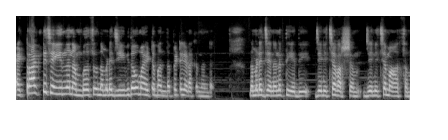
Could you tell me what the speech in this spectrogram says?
അട്രാക്ട് ചെയ്യുന്ന നമ്പേഴ്സ് നമ്മുടെ ജീവിതവുമായിട്ട് ബന്ധപ്പെട്ട് കിടക്കുന്നുണ്ട്. നമ്മുടെ ജനന തീയതി ജനിച്ച വർഷം ജനിച്ച മാസം.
